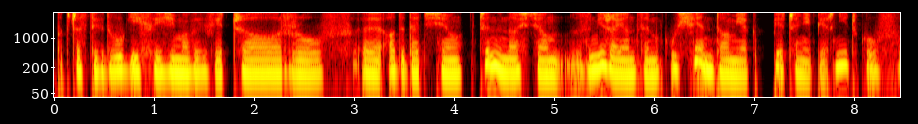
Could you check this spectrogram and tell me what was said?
podczas tych długich zimowych wieczorów y, oddać się czynnościom zmierzającym ku świętom, jak pieczenie pierniczków,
